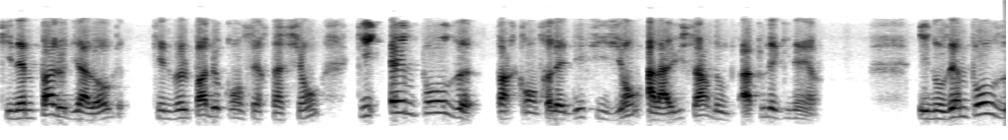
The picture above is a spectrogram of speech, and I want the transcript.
qui n'aiment pas le dialogue, qui ne veulent pas de concertation, qui imposent par contre les décisions à la hussarde à tous les Guinéens. Ils nous imposent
